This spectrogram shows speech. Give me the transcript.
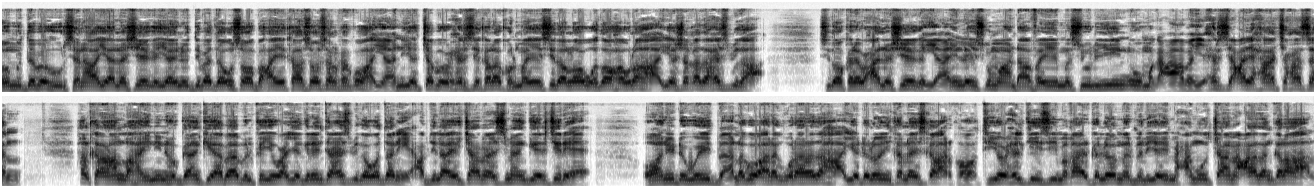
oo muddoba huursanaa ayaa la sheegaya inuu dibadda u soo baxay kaasoo salka ku haya niyadjab uu xirsi kala kulmay sida loo wado howlaha iyo shaqada xisbiga. Sidoo kale waxaa la sheegayaa in la isku maandhaafay mas'uuliyiin uu magacaabay xirsi cali xaaji xasan. Halka aan lahaynin hoggaankii abaabulka iyo wacyigelinta xisbiga waddani cabdilaahi jaamac cismaan geerjire oo ani dhoweydba lagu arag waraaradaha iyo dhalooyinka la yska arko tiyo xilkiisii maqaarka loo marmariyey maxamuud jaamac aadan galaal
